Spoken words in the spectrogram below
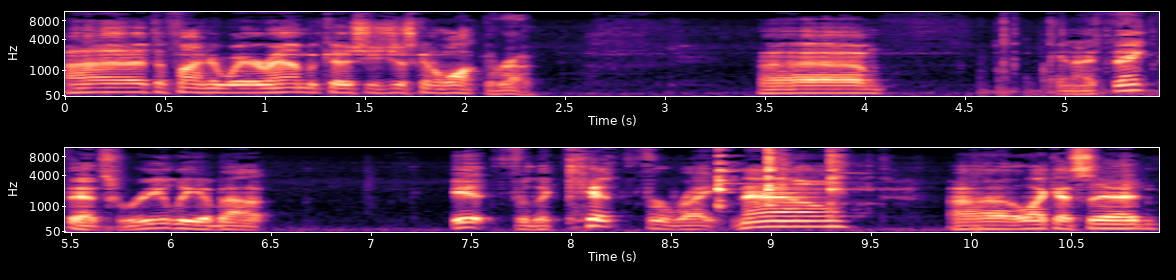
uh, to find her way around because she's just going to walk the road. Um, and I think that's really about it for the kit for right now. Uh, like I said,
